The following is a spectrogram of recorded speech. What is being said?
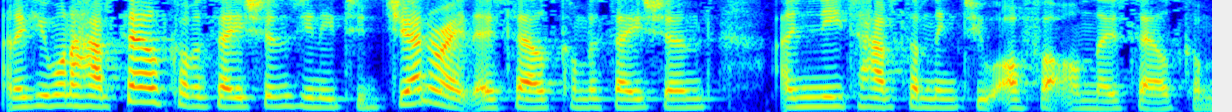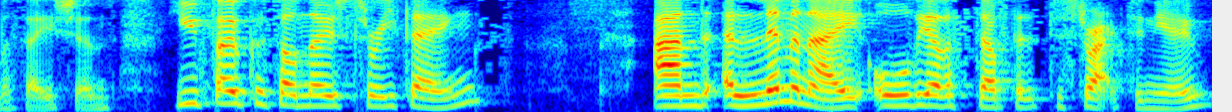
And if you want to have sales conversations, you need to generate those sales conversations and you need to have something to offer on those sales conversations. You focus on those three things and eliminate all the other stuff that's distracting you.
